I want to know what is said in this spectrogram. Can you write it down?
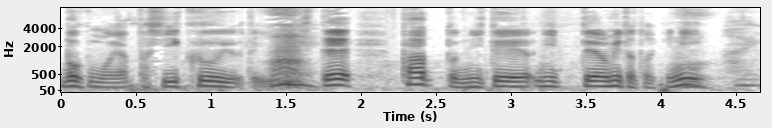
僕もやっぱし行く言うて言いまして、パッと日程日程を見た時に、はい。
